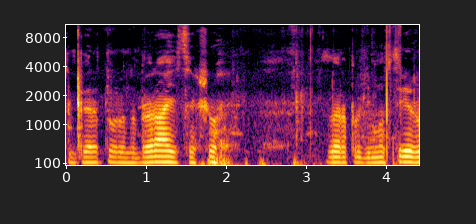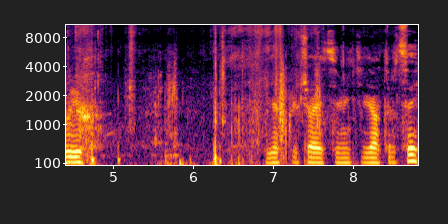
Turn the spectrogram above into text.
Температура набирається, якщо зараз продемонструю, як включається вентилятор цей.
